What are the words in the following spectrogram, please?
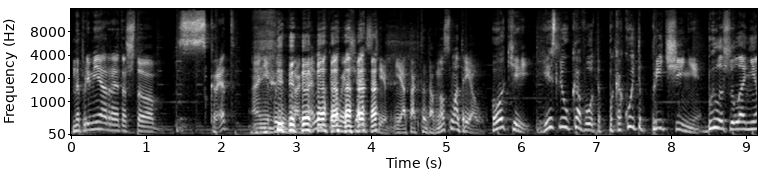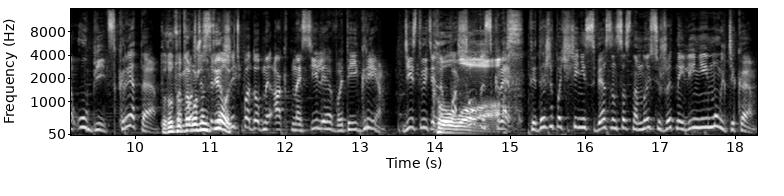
Например, это что, Скрет? Они были врагами в первой части. Я так-то давно смотрел. Окей, если у кого-то по какой-то причине было желание убить Скрета, То тут это можно сделать. совершить подобный акт насилия в этой игре. Действительно, Класс. пошел ты, Скрет. Ты даже почти не связан с основной сюжетной линией мультика.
